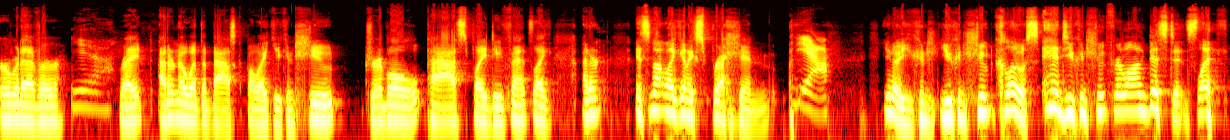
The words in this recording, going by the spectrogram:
or whatever, Yeah. right? I don't know what the basketball like. You can shoot, dribble, pass, play defense. Like I don't. It's not like an expression. Yeah. You know, you can you can shoot close and you can shoot for long distance. Like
